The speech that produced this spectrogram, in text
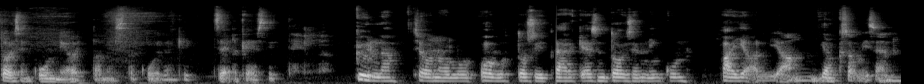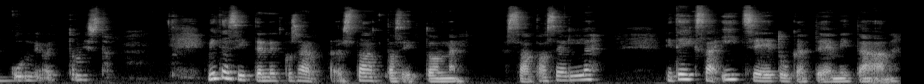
toisen kunnioittamista kuitenkin selkeästi teillä. Kyllä, se on ollut, ollut tosi tärkeä sen toisen niin kuin ajan ja mm. jaksamisen mm. kunnioittamista. Miten sitten nyt, kun sä starttasit tuonne sataselle, niin teikö sä itse etukäteen mitään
